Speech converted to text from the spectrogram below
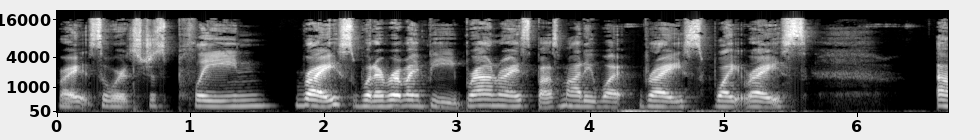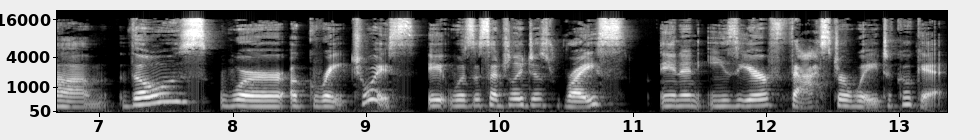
right? So where it's just plain rice, whatever it might be, brown rice, basmati white rice, white rice. Um, those were a great choice. It was essentially just rice in an easier, faster way to cook it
